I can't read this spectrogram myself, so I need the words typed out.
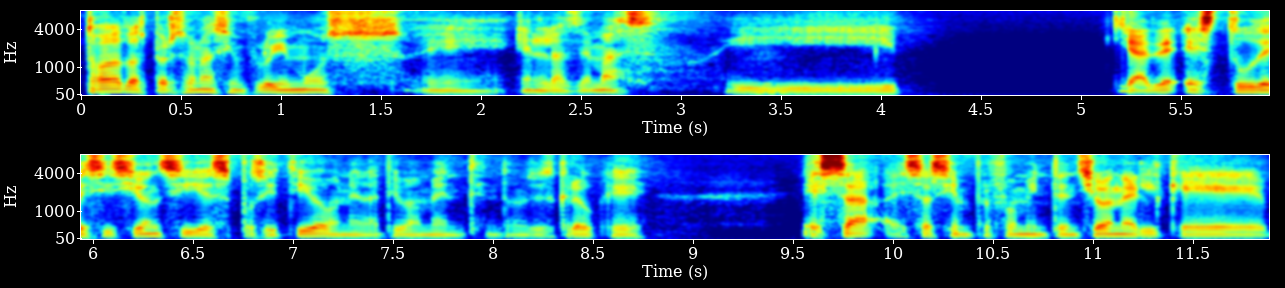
todas las personas influimos eh, en las demás y ya de, es tu decisión si es positiva o negativamente. Entonces creo que esa, esa siempre fue mi intención, el que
